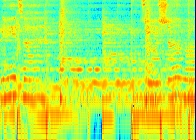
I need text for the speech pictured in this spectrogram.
你在做什么？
